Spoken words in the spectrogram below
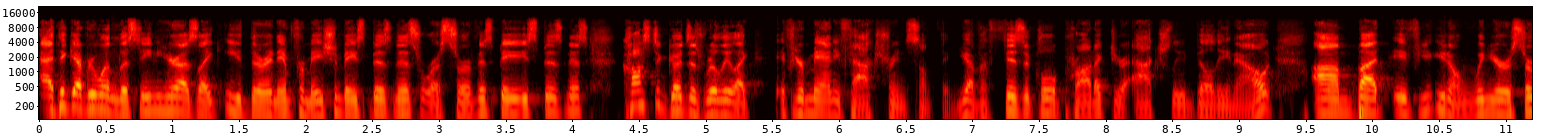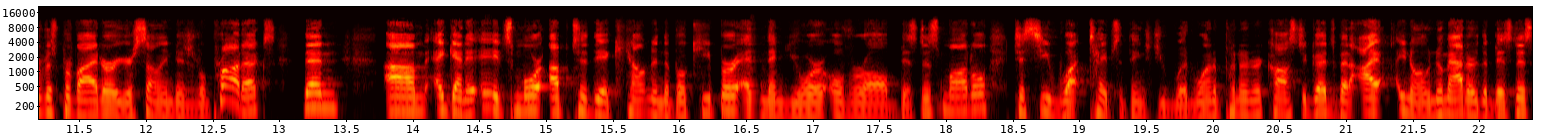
I- think everyone listening here has like either an information based business or a service based business. Cost of goods is really like if you're manufacturing something, you have a physical product you're actually building out. Um, but if you you know when you're a service provider or you're selling digital products, then um, again, it- it's more up to the accountant and the bookkeeper, and then your overall business model to see what types of things you would want to put under cost of goods. But I, you know, no matter the business,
